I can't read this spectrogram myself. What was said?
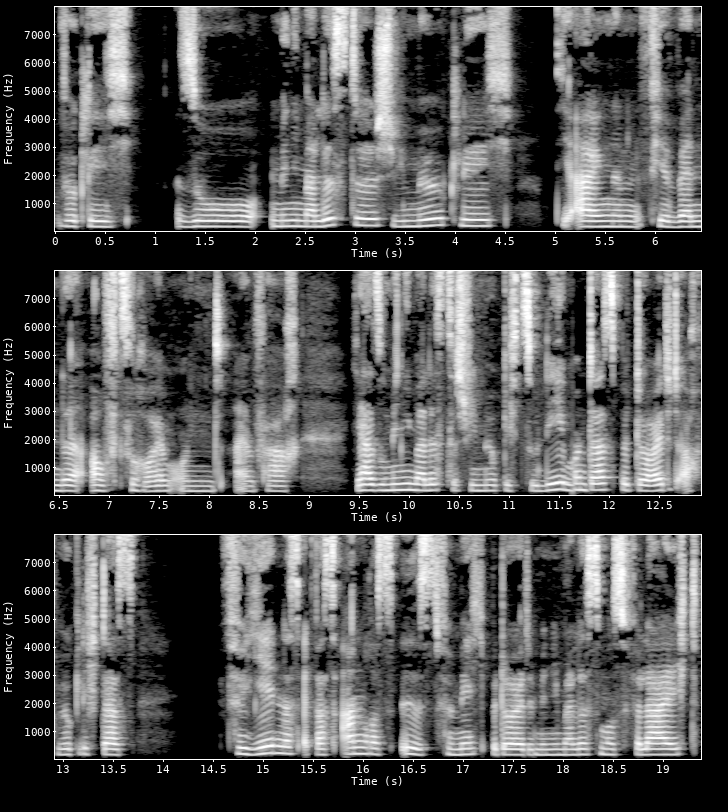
wirklich so minimalistisch wie möglich die eigenen vier Wände aufzuräumen und einfach ja so minimalistisch wie möglich zu leben. Und das bedeutet auch wirklich, dass für jeden es etwas anderes ist. Für mich bedeutet Minimalismus vielleicht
